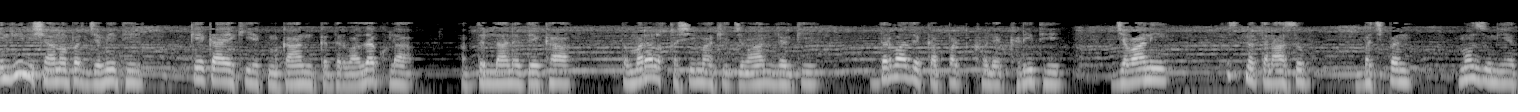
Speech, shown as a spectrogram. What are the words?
انہی نشانوں پر جمی تھی کہ کائے کی ایک مکان کا دروازہ کھلا۔ عبداللہ نے دیکھا تو مرل قشیمہ کی جوان لڑکی دروازے کا پٹ کھولے کھڑی تھی۔ جوانی، حسن تناسب، بچپن، موزونیت۔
